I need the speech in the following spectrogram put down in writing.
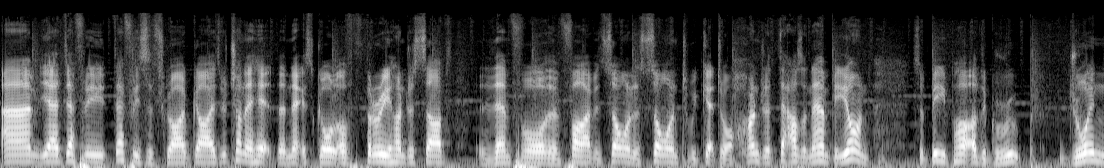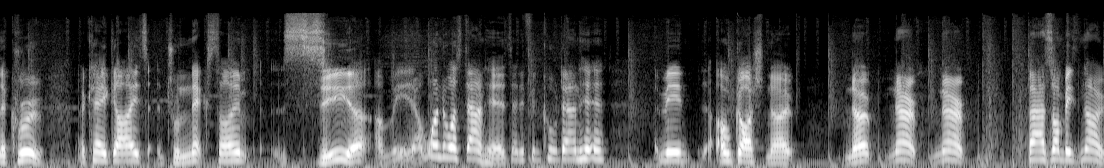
Um, yeah, definitely, definitely subscribe, guys. We're trying to hit the next goal of 300 subs, then four, then five, and so on and so on till we get to 100,000 and beyond. So be part of the group. Join the crew. Okay, guys, until next time, see ya. I mean, I wonder what's down here. Is anything cool down here? I mean, oh gosh, no. Nope, no, no. Bad zombies, no.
